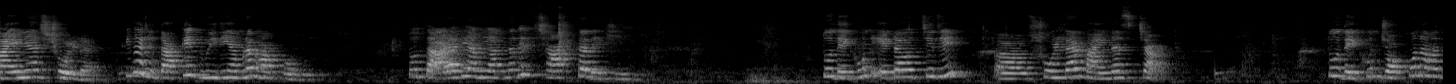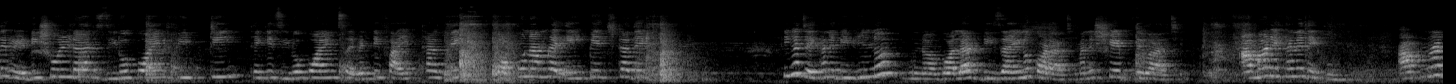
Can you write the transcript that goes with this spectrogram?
minus shoulder ঠিক আছে? তাকে দুই দিয়ে আমরা ভাগ করব। তো তার আগে আমি আপনাদের চারটা দেখিয়ে দিই। তো দেখুন, এটা হচ্ছে যে শোল্ডার মাইনাস চার্ট তো দেখুন, যখন আমাদের ready shoulder zero point fifty থেকে জিরো পয়েন্ট সেভেন্টি ফাইভ থাকবে, তখন আমরা এই পেজটা দেখব। ঠিক আছে? এখানে বিভিন্ন গলার ডিজাইনও করা আছে মানে শেপ দেওয়া আছে। আমার এখানে দেখুন, আপনার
